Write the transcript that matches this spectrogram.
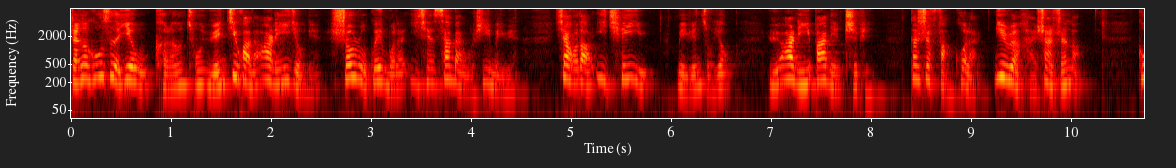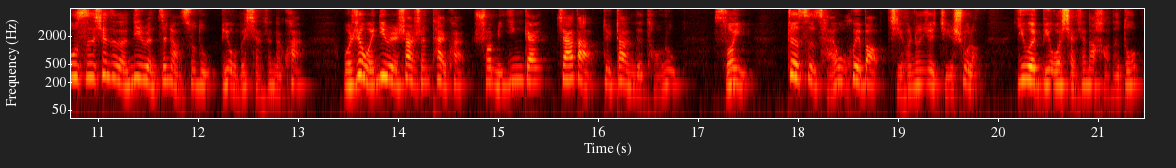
整个公司的业务可能从原计划的二零一九年收入规模的一千三百五十亿美元下滑到一千亿美元左右，与二零一八年持平。但是反过来，利润还上升了。”公司现在的利润增长速度比我们想象的快，我认为利润上升太快，说明应该加大对战略的投入。所以这次财务汇报几分钟就结束了，因为比我想象的好得多。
